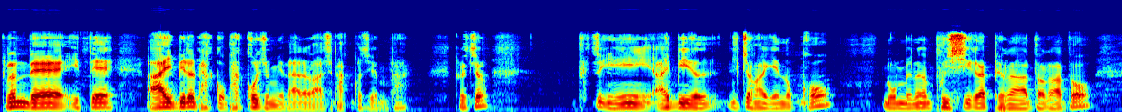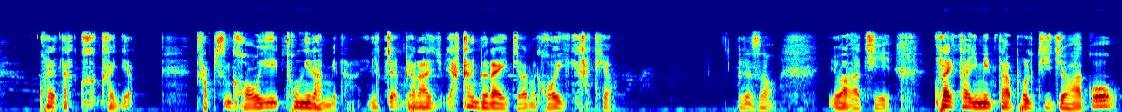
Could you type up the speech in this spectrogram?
그런데 이때 IB를 바꿔 바꿔줍니다. 다시 바꿔주면 그렇죠? 특징이 IB를 일정하게 놓고 놓으면은 VC가 변하더라도 콜렉터 가격 값은 거의 동일합니다. 일정 변화 약간 변화 있지만 거의 같아요. 그래서 이와 같이 콜렉터 2m 볼티지하고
